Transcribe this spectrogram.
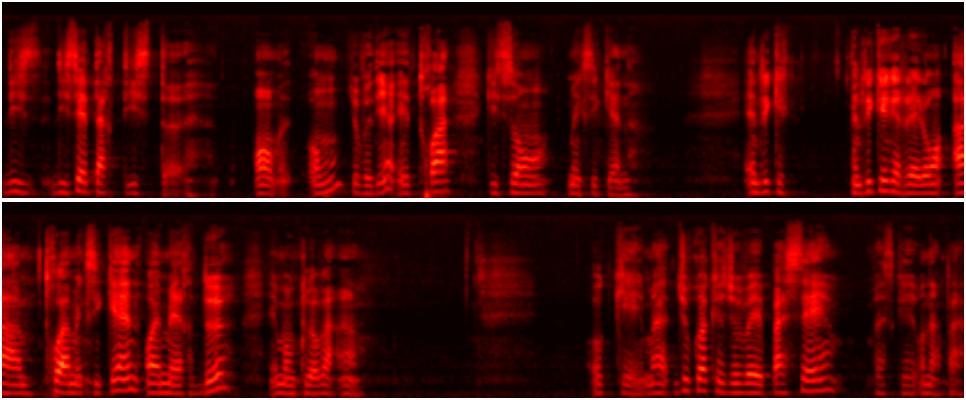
10, 17 artistes hommes, hommes, je veux dire, et 3 qui sont mexicaines. Enrique, Enrique Guerrero a 3 mexicaines, OMR 2 et Monclova 1. Ok, je crois que je vais passer, parce qu'on n'a pas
